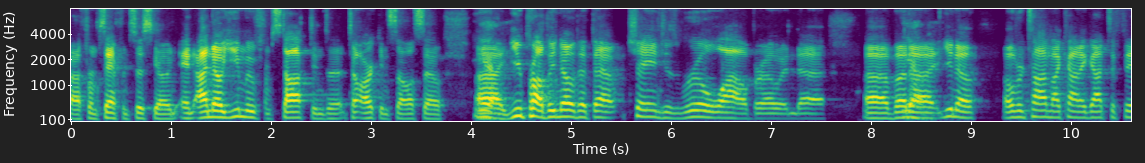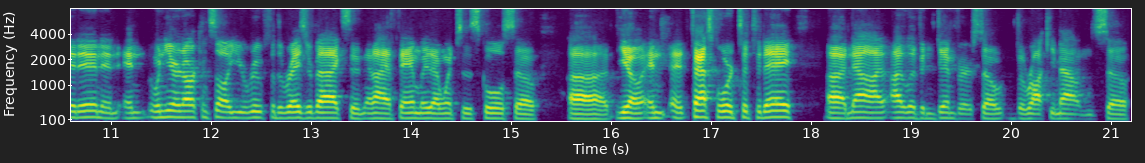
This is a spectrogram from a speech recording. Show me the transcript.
uh, from San Francisco. And I know you moved from Stockton to, to Arkansas, so uh, yeah. you probably know that that change is real wild, bro. And uh, uh, but yeah. Uh, you know over time I kind of got to fit in. And, and when you're in Arkansas, you root for the Razorbacks. And, and I have family that went to the school. So, uh, you know, and, and, fast forward to today, uh, now I, I, live in Denver, so the Rocky Mountains. So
